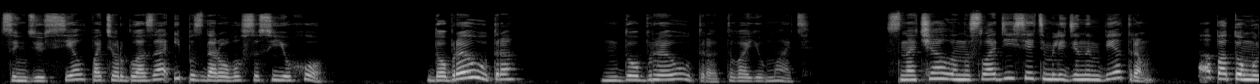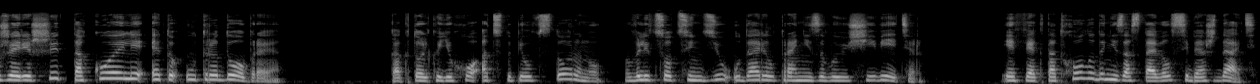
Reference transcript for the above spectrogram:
Циндю сел, потер глаза и поздоровался с Юхо. «Доброе утро!» Доброе утро, твою мать. Сначала насладись этим ледяным ветром, а потом уже реши, такое ли это утро доброе. Как только Юхо отступил в сторону, в лицо Циндзю ударил пронизывающий ветер. Эффект от холода не заставил себя ждать.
